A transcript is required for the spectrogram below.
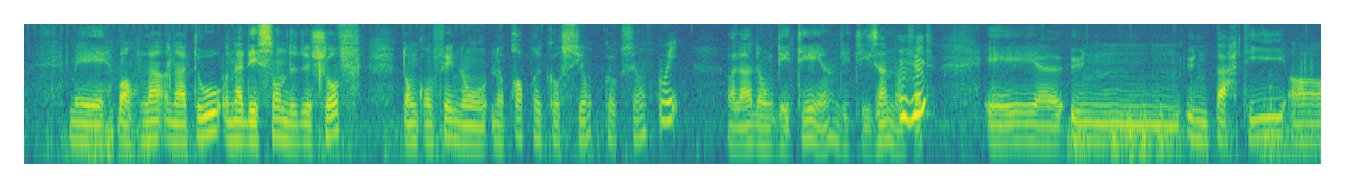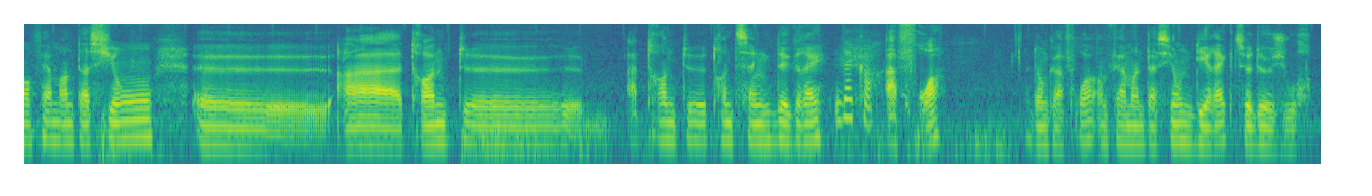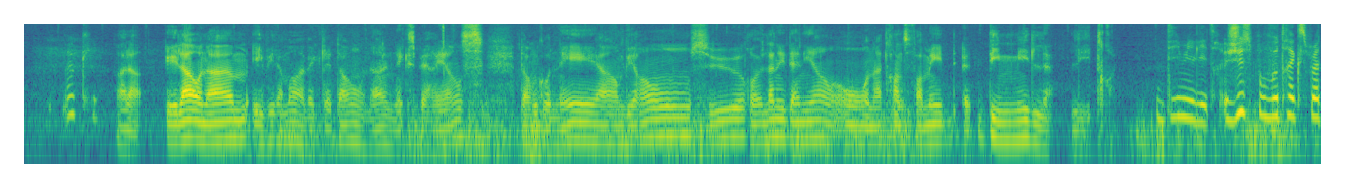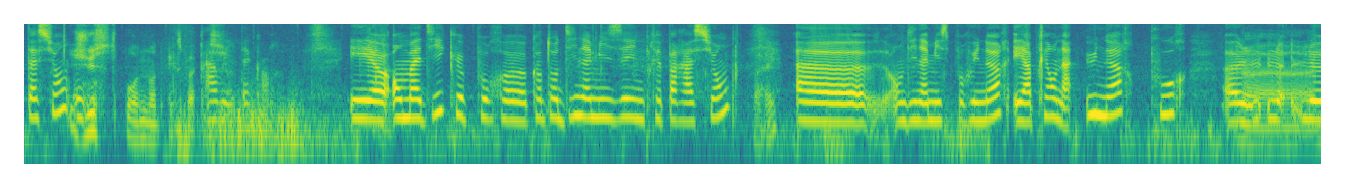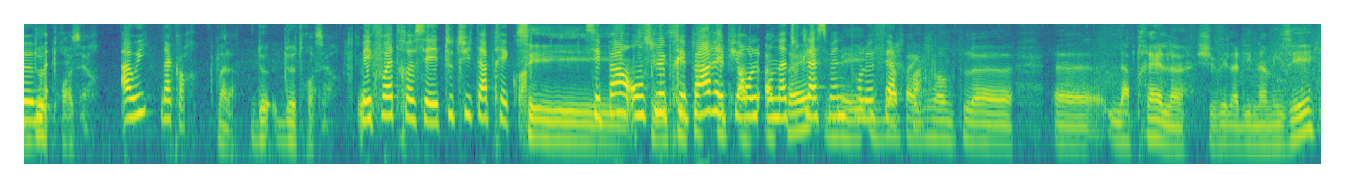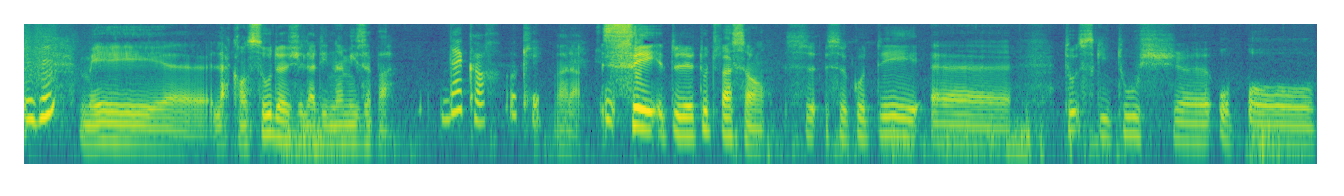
Mais bon, là, on a tout. On a des sondes de chauffe. Donc on fait nos, nos propres coctions. coctions. Oui. Voilà, donc des thés, hein, des tisanes en Mhm. fait. Et euh, une, une partie en fermentation euh, à 30, euh, à 30, 35 degrés à froid. Donc à froid en fermentation directe sur deux jours. Voilà. Et là, on a, évidemment, avec le temps, on a une expérience. Donc, on est à environ sur. L'année dernière, on a transformé euh, 10 000 litres. 10 000 litres. Juste pour votre exploitation ou- Juste pour notre Ah oui, exploitation. d'accord. Et euh, on m'a dit que pour euh, quand on dynamisait une préparation, Ouais. euh, on dynamise pour une heure et après on a une heure pour le, le- 2-3 heures. Ah oui, d'accord. Voilà, 2-3 heures. Mais il faut être, c'est tout de suite après quoi. C'est pas, on se le prépare et puis on- on a toute la semaine mais pour le il y a, faire, Par quoi. exemple, euh, la prêle, je vais la dynamiser, Mhm. mais euh, la consoude, je la dynamise pas. D'accord, ok. Voilà. C'est de toute façon ce, ce côté, euh, tout ce qui touche euh, au- au-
